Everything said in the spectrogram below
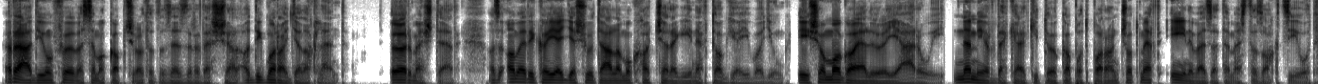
Rádión fölveszem a kapcsolatot az ezredessel, addig maradjanak lent. Örmester, az Amerikai Egyesült Államok hadseregének tagjai vagyunk, és a maga elől járói. Nem érdekel, kitől kapott parancsot, mert én vezetem ezt az akciót,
